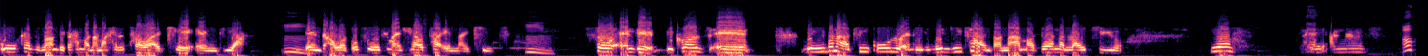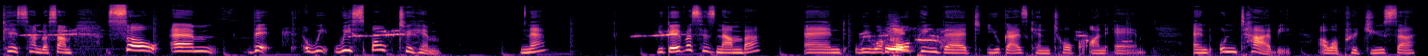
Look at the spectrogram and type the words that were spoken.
ukhazini wami bekahamba nama-helper wakhe and yeah Mm. and I was also with my helper and my kids Mm. so and uh, because uh, bengibona ngathi inkulu and bengiyithanda nami I don't lie to you yeah I, angazi Okay, Sandra Sam. So, um, the, we we spoke to him, ne? You gave us his number, and we were Yes. hoping that you guys can talk on air. And Untabi, our producer,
